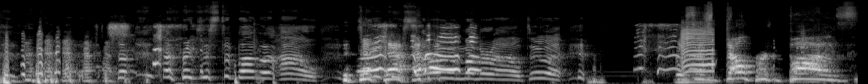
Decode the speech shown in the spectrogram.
that, that brings us to Mama Al. Do this, oh, Mama Al, do it. this is dope as balls!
